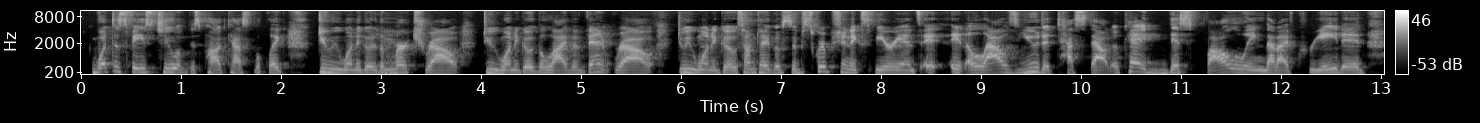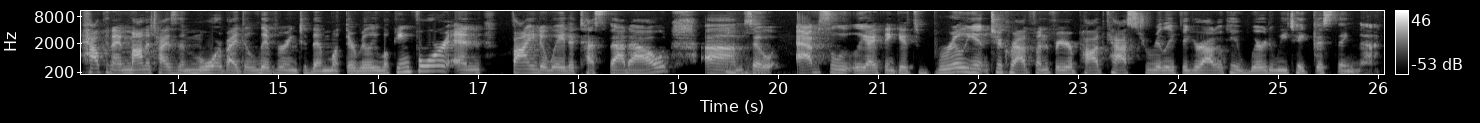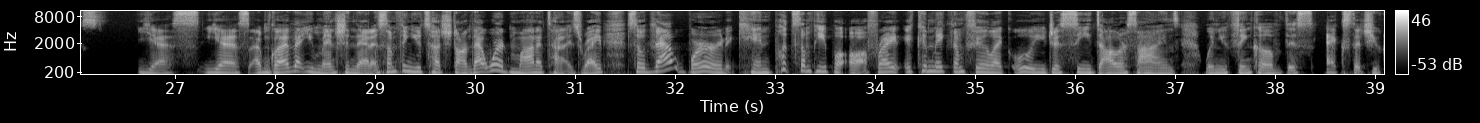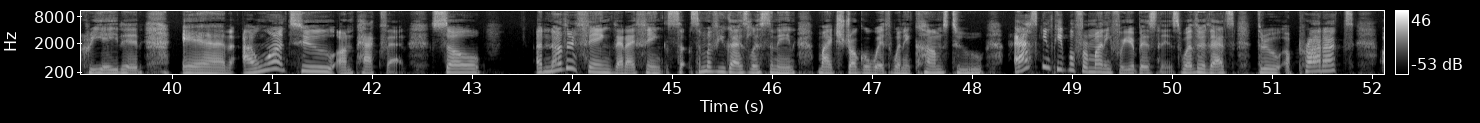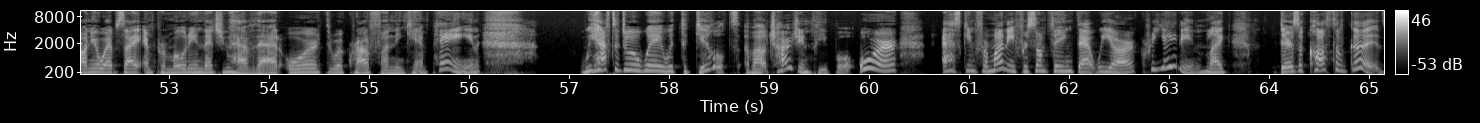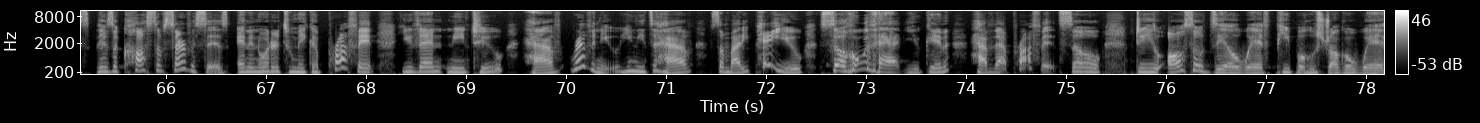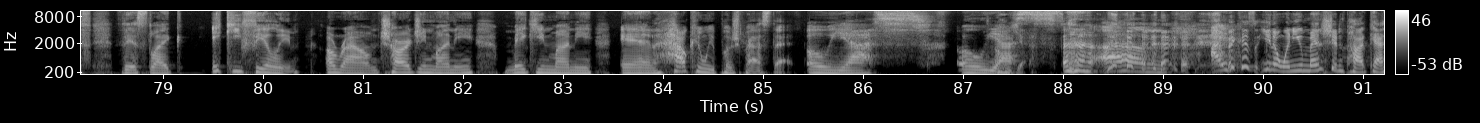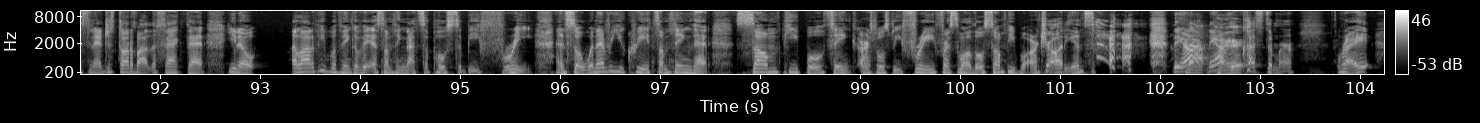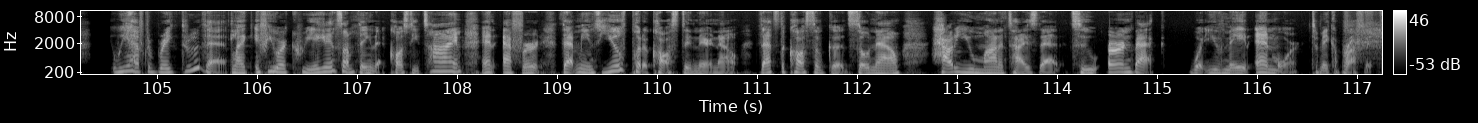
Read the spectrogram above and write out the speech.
what does phase two of this podcast look like? Do we want to go to the merch route? Do we want to go the live event route? Do we want to go some type of subscription experience? It, it allows you to test out, okay, this following that I've created, how can I monetize them more by delivering to them what they're really looking for and find a way to test that out. Um, mm-hmm. So absolutely, I think it's brilliant to crowdfund for your podcast to really figure out, okay, where do we take this thing next? Yes, yes. I'm glad that you mentioned that. And something you touched on, that word monetize, right? So that word can put some people off, right? It can make them feel like, oh, you just see dollar signs when you think of this X that you created. And I want to unpack that. So Another thing that I think some of you guys listening might struggle with when it comes to asking people for money for your business, whether that's through a product on your website and promoting that you have that or through a crowdfunding campaign, we have to do away with the guilt about charging people or asking for money for something that we are creating. Like there's a cost of goods, there's a cost of services. And in order to make a profit, you then need to have revenue. You need to have somebody pay you so that you can have that profit. So, do you also deal with people who struggle with this like icky feeling around charging money, making money, and how can we push past that? Oh, yes. Oh, yes. Oh, yes. um, I, because, you know, when you mentioned podcasting, I just thought about the fact that, you know, a lot of people think of it as something that's supposed to be free. And so whenever you create something that some people think are supposed to be free, first of all, those some people aren't your audience. they aren't, they aren't your customer, right? we have to break through that. Like if you are creating something that costs you time and effort, that means you've put a cost in there now. That's the cost of goods. So now how do you monetize that to earn back what you've made and more to make a profit?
